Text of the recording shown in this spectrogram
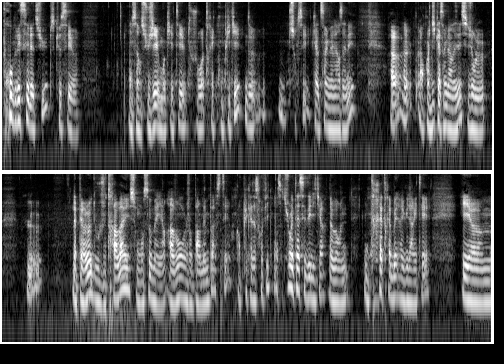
progresser là-dessus, parce que c'est bon, un sujet, moi, qui a été toujours très compliqué de, sur ces 4-5 dernières années. Euh, alors quand je dis 4-5 dernières années, c'est sur le, la période où je travaille sur mon sommeil. Hein. Avant, j'en parle même pas, c'était encore plus catastrophique. ça a toujours été assez délicat d'avoir une, très très belle régularité. Euh,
